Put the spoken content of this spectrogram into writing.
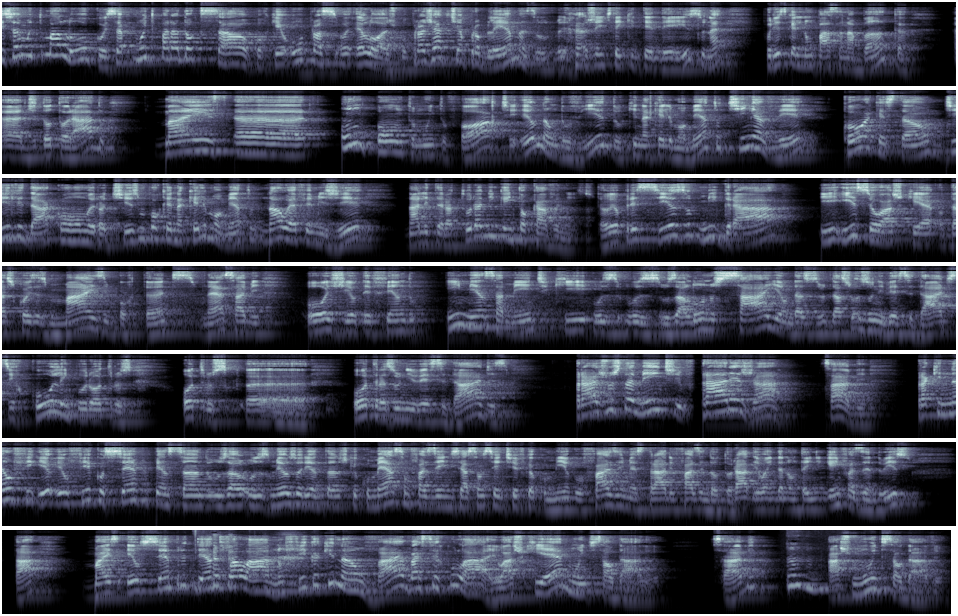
Isso é muito maluco, isso é muito paradoxal, porque o é lógico, o projeto tinha problemas, a gente tem que entender isso, né? Por isso que ele não passa na banca uh, de doutorado, mas uh, um ponto muito forte, eu não duvido que naquele momento tinha a ver com a questão de lidar com o homoerotismo, porque naquele momento, na UFMG, na literatura, ninguém tocava nisso. Então eu preciso migrar, e isso eu acho que é das coisas mais importantes, né? Sabe, hoje eu defendo imensamente que os, os, os alunos saiam das, das suas universidades, circulem por outros, outros uh, outras universidades para justamente para arejar, sabe? Para que não fique. Eu, eu fico sempre pensando, os, os meus orientandos que começam a fazer iniciação científica comigo, fazem mestrado e fazem doutorado, eu ainda não tenho ninguém fazendo isso, tá? Mas eu sempre tento falar, não fica aqui não, vai, vai circular. Eu acho que é muito saudável, sabe? Uhum. Acho muito saudável.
